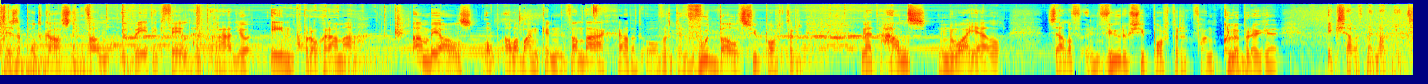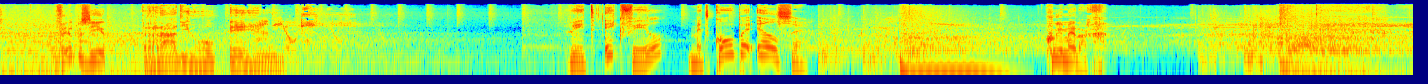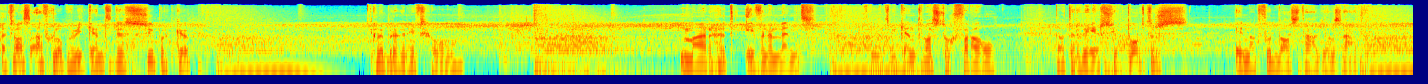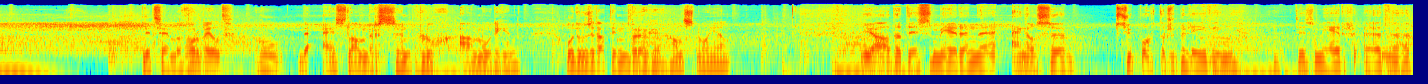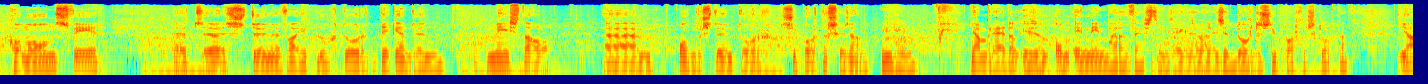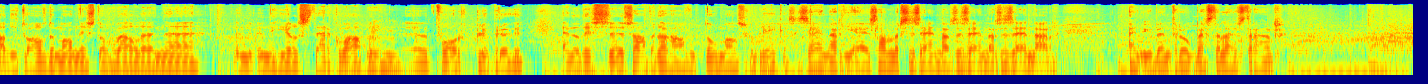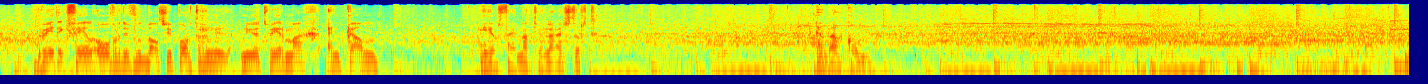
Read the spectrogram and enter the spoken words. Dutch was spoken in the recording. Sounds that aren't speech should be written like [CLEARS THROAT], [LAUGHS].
Dit is de podcast van Weet ik Veel, het Radio 1-programma. Ambiance op alle banken. Vandaag gaat het over de voetbalsupporter met Hans Noyel. Zelf een vurig supporter van Club Brugge. Ik zelf ben dat niet. Veel plezier. Radio 1. Weet ik veel met Kopen Ilse. Goedemiddag. Het was afgelopen weekend de Supercup. Club Brugge heeft gewonnen. Maar het evenement van het weekend was toch vooral dat er weer supporters in dat voetbalstadion zaten. Dit zijn bijvoorbeeld hoe de IJslanders hun ploeg aanmoedigen. Hoe doen ze dat in Brugge, Hans Noël? Ja, dat is meer een eh, Engelse supportersbeleving. Het is meer een uh, common sfeer. Het uh, steunen van je ploeg door dik en dun. Meestal ehm, ondersteund door supportersgezang. Jan Breidel is een oninneembare vesting, zeggen ze wel. Is het door de supporters, klopt dat? Ja, die twaalfde man is toch wel een, eh, een, een heel sterk wapen eh, voor Club Brugge. En dat is eh, zaterdagavond nogmaals gebleken. Ze zijn daar, die IJslanders. Ze zijn daar, ze zijn daar, ze zijn daar. En u bent er ook, beste luisteraar. Weet ik veel over de voetbalsupporter nu, nu het weer mag en kan? Heel fijn dat u luistert. En welkom.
